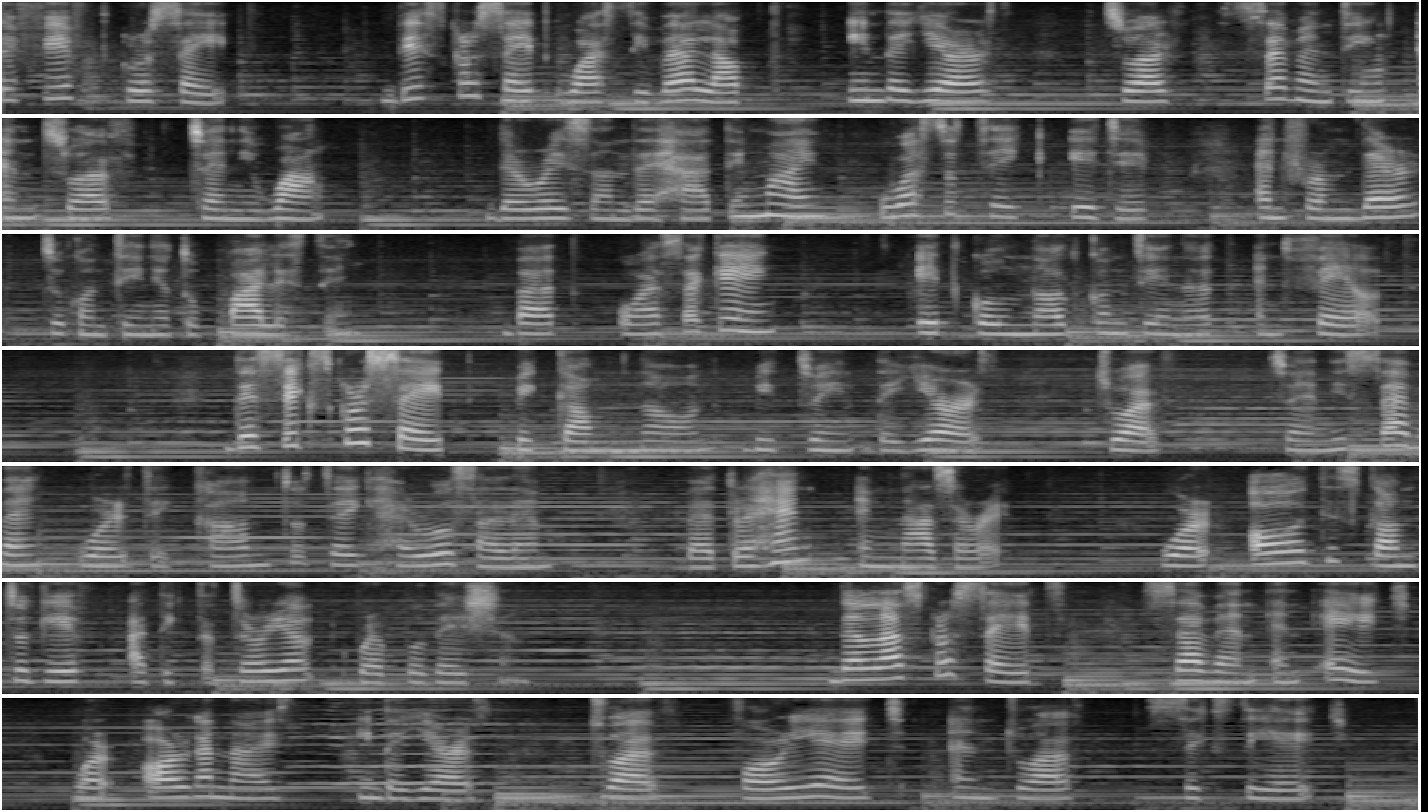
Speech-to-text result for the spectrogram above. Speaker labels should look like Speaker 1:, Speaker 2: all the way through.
Speaker 1: The Fifth Crusade. This crusade was developed in the years 1217 and 1221. The reason they had in mind was to take Egypt and from there to continue to Palestine. But once again, it could not continue and failed. The Sixth Crusade became known between the years 1227, where they come to take Jerusalem, Bethlehem, and Nazareth, where all this come to give a dictatorial reputation. The last Crusades, 7 and 8, were organized in the years 1248 and 1268,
